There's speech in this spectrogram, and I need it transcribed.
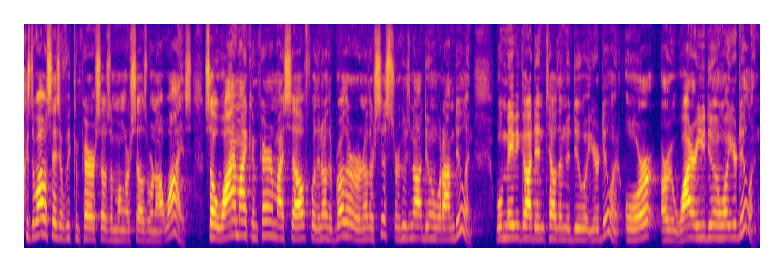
Because the Bible says if we compare ourselves among ourselves, we're not wise. So why am I comparing myself with another brother or another sister who's not doing what I'm doing? Well, maybe God didn't tell them to do what you're doing. Or, or why are you doing what you're doing?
